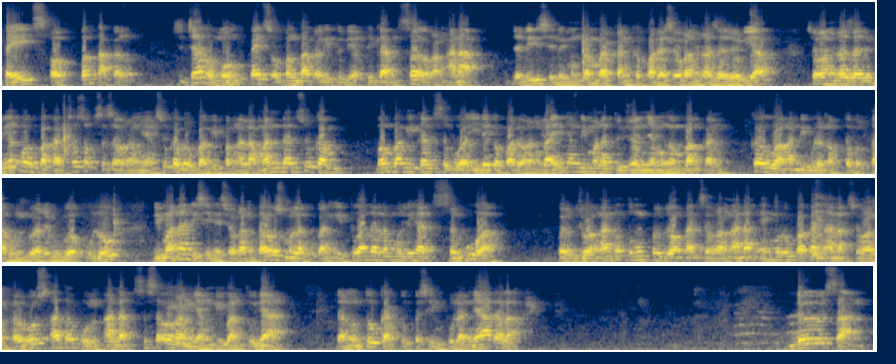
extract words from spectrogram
page of pentacle. Secara umum page of pentacle itu diartikan seorang anak. Jadi di sini menggambarkan kepada seorang raja zodiak seorang raja zodiak merupakan sosok seseorang yang suka berbagi pengalaman dan suka membagikan sebuah ide kepada orang lain yang di mana tujuannya mengembangkan keuangan di bulan Oktober tahun 2020 di mana di sini seorang Taurus melakukan itu adalah melihat sebuah perjuangan untuk memperjuangkan seorang anak yang merupakan anak seorang Taurus ataupun anak seseorang yang dibantunya. Dan untuk kartu kesimpulannya adalah desan.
